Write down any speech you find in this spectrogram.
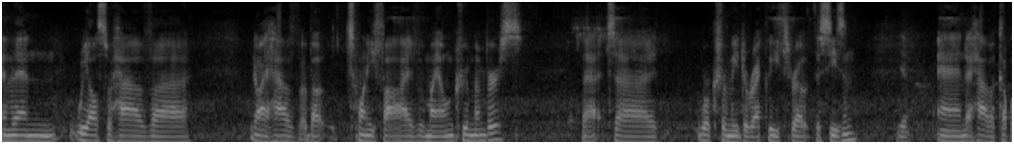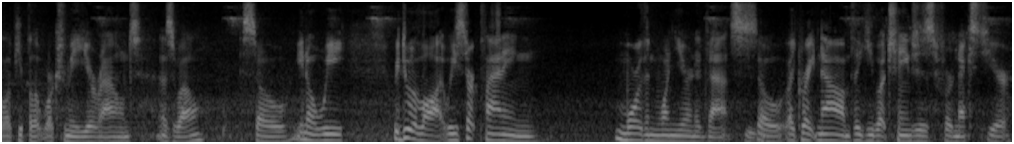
And then we also have, uh, you know, I have about 25 of my own crew members that uh, work for me directly throughout the season Yeah. and I have a couple of people that work for me year round as well. So you know we we do a lot. We start planning more than one year in advance. So like right now, I'm thinking about changes for next year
